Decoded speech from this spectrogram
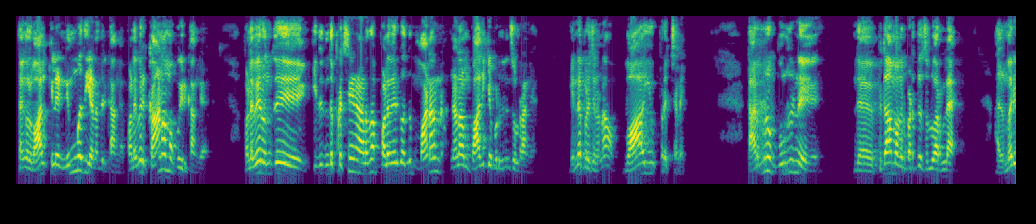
தங்கள் வாழ்க்கையில நிம்மதி இழந்திருக்காங்க. பல பேர் காணாம போயிருக்காங்க. பல பேர் வந்து இது இந்த பிரச்சனையினாலதான் பல பேருக்கு வந்து மன நலம் பாதிக்கப்படுதுன்னு சொல்றாங்க. என்ன பிரச்சனைனா வாயு பிரச்சனை. டர்ரு புருன்னு இந்த பிதாமகன் படத்தை சொல்லுவார்ல அது மாதிரி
